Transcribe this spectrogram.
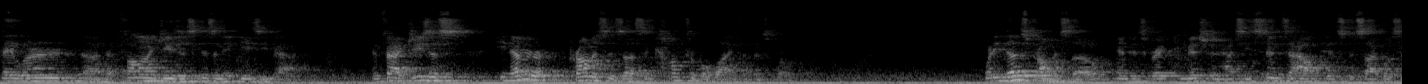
they learned uh, that following Jesus isn't an easy path. In fact, Jesus, he never promises us a comfortable life in this world. What he does promise, though, in his great commission, as he sends out his disciples,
